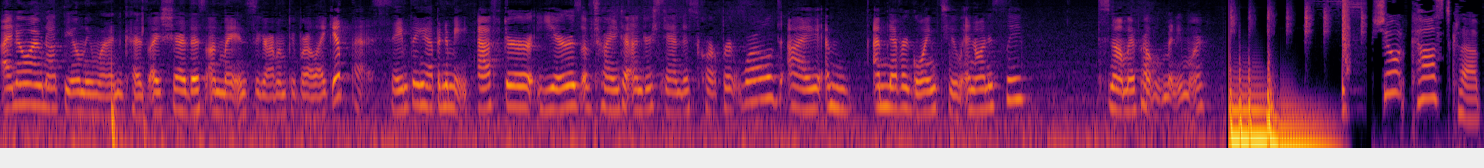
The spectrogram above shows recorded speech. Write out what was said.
I know I'm not the only one because I share this on my Instagram and people are like, yep, same thing happened to me. After years of trying to understand this corporate world, I am I'm never going to. And honestly, it's not my problem anymore. Short Cast Club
